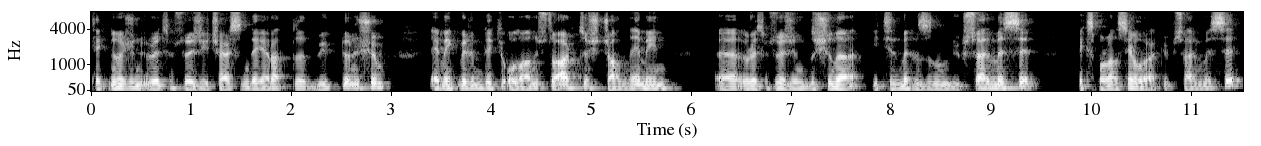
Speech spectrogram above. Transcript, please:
Teknolojinin üretim süreci içerisinde yarattığı büyük dönüşüm, emek verimdeki olağanüstü artış, canlı emeğin e, üretim sürecinin dışına itilme hızının yükselmesi, eksponansiyel olarak yükselmesi,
